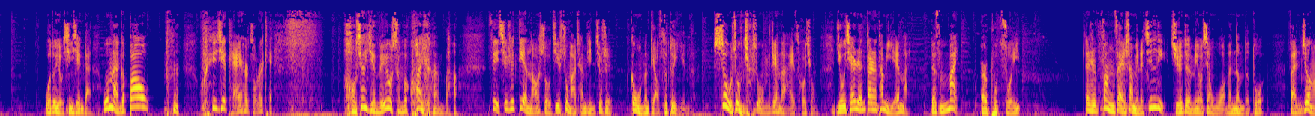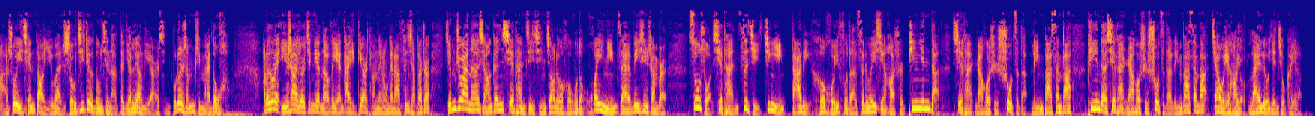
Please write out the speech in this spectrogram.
我都有新鲜感。我买个包，回去看一下，坐那儿看，好像也没有什么快感吧。所以，其实电脑、手机、数码产品就是跟我们屌丝对应的受众，就是我们这样的矮矬穷。有钱人当然他们也买，但是卖而不追。但是放在上面的精力绝对没有像我们那么的多。反正啊，说一千道一万，手机这个东西呢，大家量力而行，不论什么品牌都好。好了，各位，以上就是今天的微言大义第二条内容，跟大家分享到这儿。节目之外呢，想要跟谢探进行交流和互动，欢迎您在微信上边搜索谢探自己经营打理和回复的私人微信号是拼音的谢探，然后是数字的零八三八，拼音的谢探，然后是数字的零八三八，加为好友来留言就可以了。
